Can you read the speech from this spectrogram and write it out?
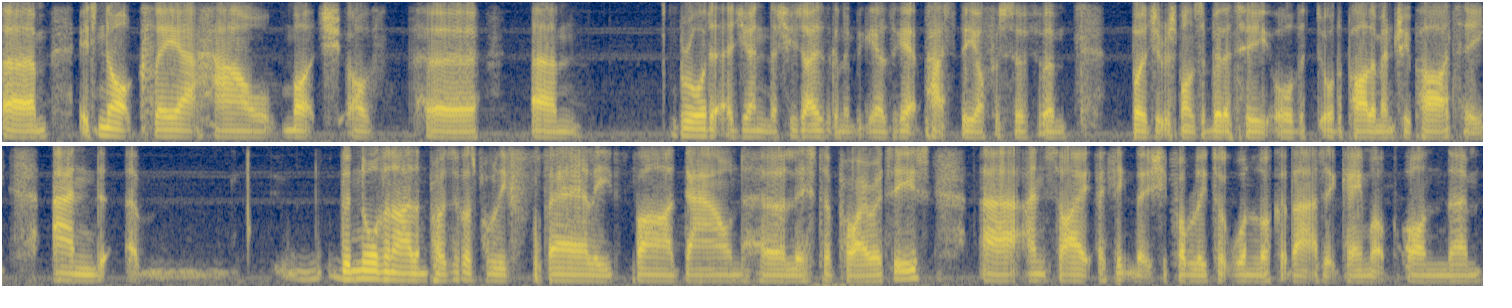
Um, it's not clear how much of her um, broader agenda she's either going to be able to get past the Office of um, Budget Responsibility or the or the Parliamentary Party, and um, the Northern Ireland Protocol is probably fairly far down her list of priorities, uh, and so I, I, think that she probably took one look at that as it came up on um,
